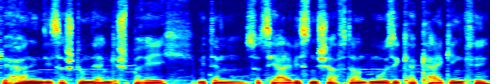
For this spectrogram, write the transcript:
Wir hören in dieser Stunde ein Gespräch mit dem Sozialwissenschaftler und Musiker Kai Ginkel,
